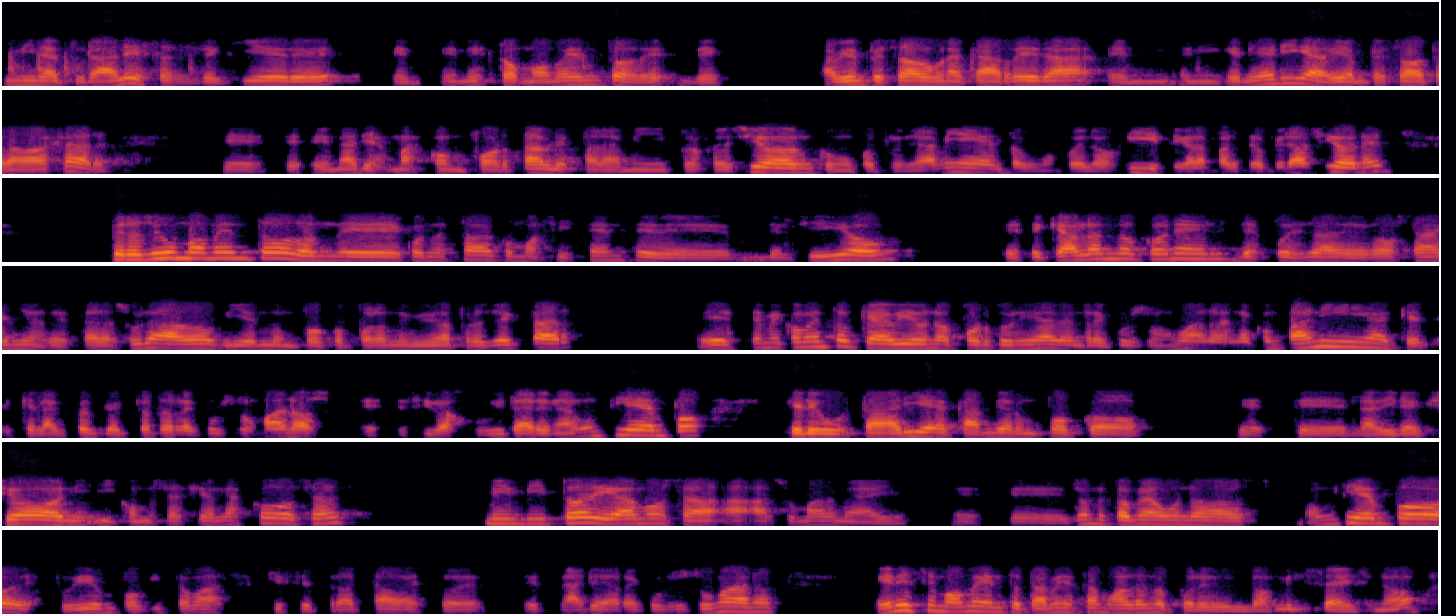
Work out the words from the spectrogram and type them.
mi naturaleza, si se quiere, en, estos momentos de, Había empezado una carrera en, ingeniería, había empezado a trabajar este, en áreas más confortables para mi profesión, como controlamiento, como fue logística, la parte de operaciones, pero llegó un momento donde, cuando estaba como asistente del CEO, este, que hablando con él, después ya de dos años de estar a su lado, viendo un poco por dónde me iba a proyectar, este, me comentó que había una oportunidad en recursos humanos en la compañía, que, el actual director de recursos humanos este, se iba a jubilar en algún tiempo, que le gustaría cambiar un poco este, la dirección y, cómo se hacían las cosas. Me invitó, digamos, a sumarme ahí. Este, yo me tomé unos, un tiempo, estudié un poquito más qué se trataba esto del área de recursos humanos. En ese momento, también estamos hablando por el 2006, ¿no?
